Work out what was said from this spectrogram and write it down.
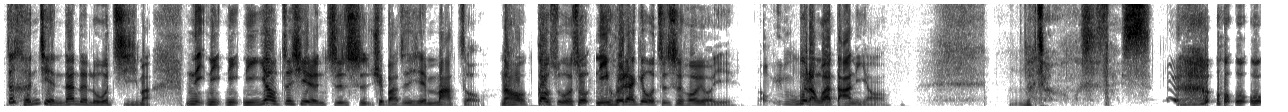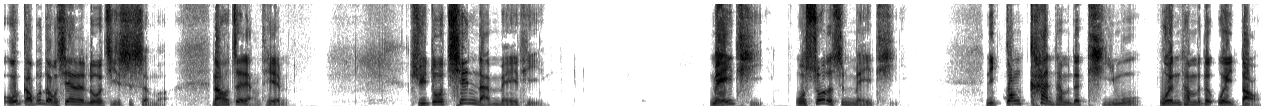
这很简单的逻辑嘛。你你你你要这些人支持，去把这些人骂走，然后告诉我说，你回来给我支持侯友宜，不然我要打你哦。那 就我实在是，我我我我搞不懂现在的逻辑是什么。然后这两天。许多亲蓝媒体，媒体，我说的是媒体，你光看他们的题目，闻他们的味道，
